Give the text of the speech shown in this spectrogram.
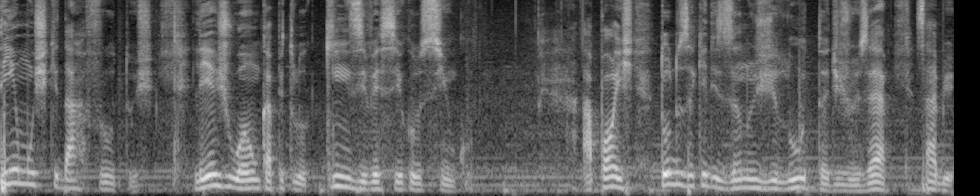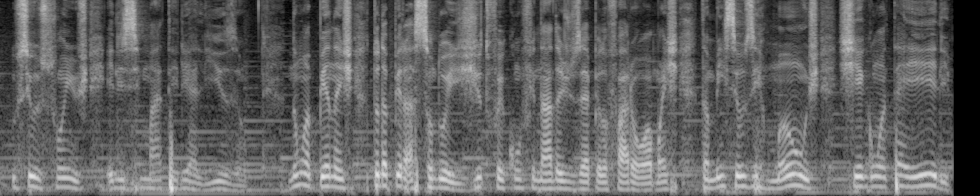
temos que dar frutos. Leia João capítulo 15, versículo 5. Após todos aqueles anos de luta de José, sabe, os seus sonhos eles se materializam. Não apenas toda a operação do Egito foi confinada a José pelo faraó, mas também seus irmãos chegam até ele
